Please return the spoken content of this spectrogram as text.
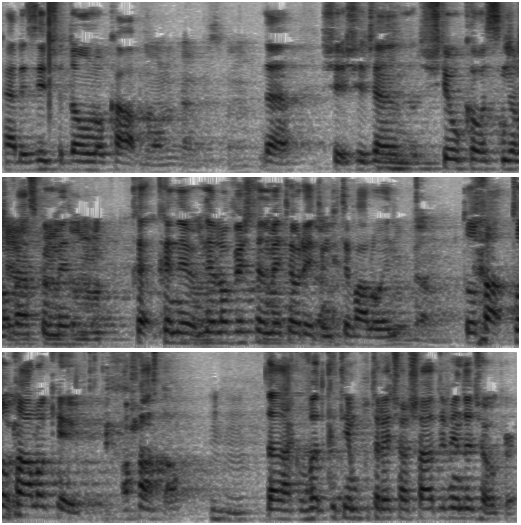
care zice Don't look up, Domnul Capi spune. da, și, și gen, știu că o să ne lovească în me- Domnul- că, că ne, ne lovește în meteorit în câteva luni, Da. total, total ok, așa stau. Dar dacă văd că timpul trece așa, devin de Joker.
